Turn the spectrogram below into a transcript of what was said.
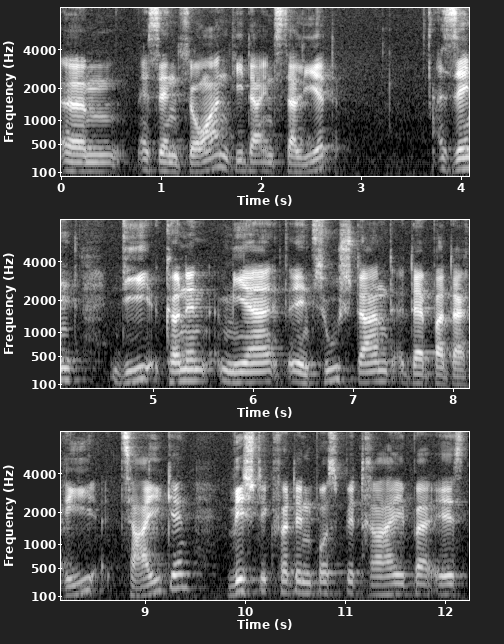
ähm, Sensoren, die da installiert sind, die können mir den Zustand der Batterie zeigen Wichtig für den Busbetreiber ist,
